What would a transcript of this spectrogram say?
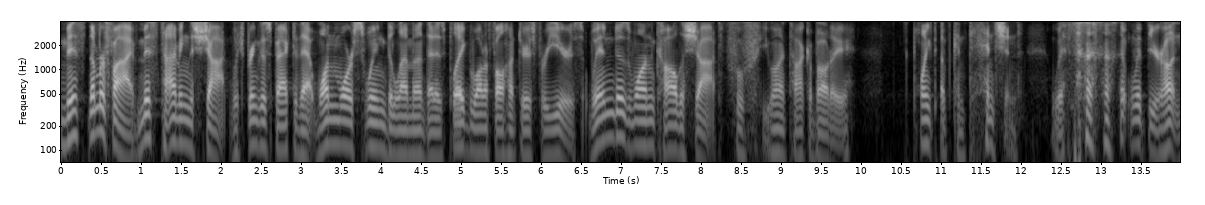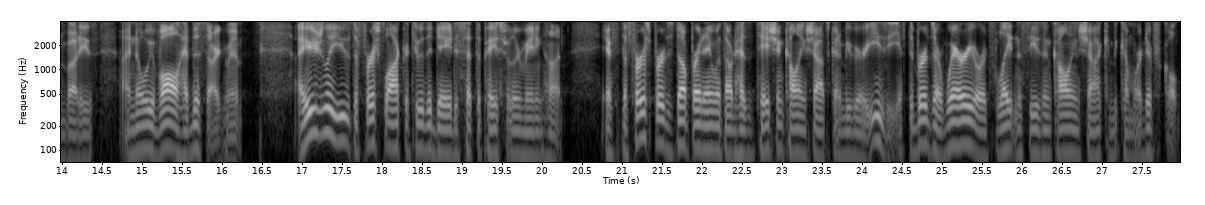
Miss number five, mistiming the shot, which brings us back to that one more swing dilemma that has plagued waterfowl hunters for years. When does one call the shot? Whew, you want to talk about a point of contention with with your hunting buddies? I know we've all had this argument. I usually use the first flock or two of the day to set the pace for the remaining hunt. If the first birds dump right in without hesitation, calling a shot is going to be very easy. If the birds are wary or it's late in the season, calling a shot can become more difficult.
